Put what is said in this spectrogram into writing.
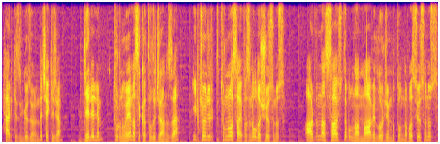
herkesin göz önünde çekeceğim. Gelelim turnuvaya nasıl katılacağınıza. İlk öncelikle turnuva sayfasına ulaşıyorsunuz. Ardından sağ üstte bulunan mavi login butonuna basıyorsunuz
